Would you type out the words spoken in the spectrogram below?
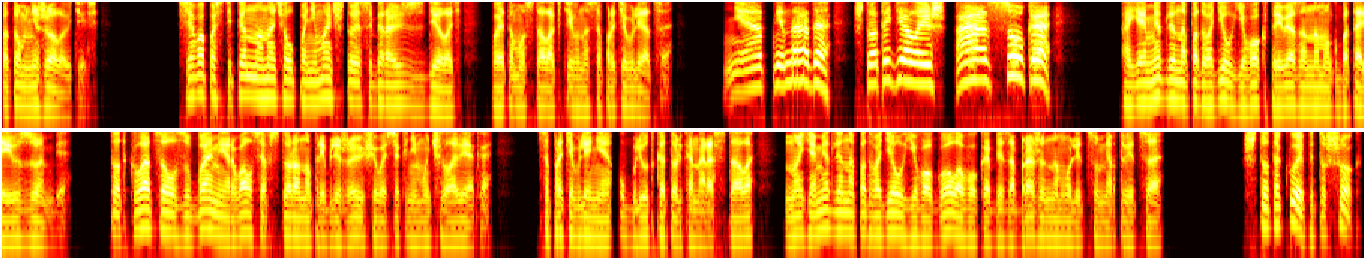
потом не жалуйтесь». Сева постепенно начал понимать, что я собираюсь сделать, поэтому стал активно сопротивляться. «Нет, не надо! Что ты делаешь? А, сука!» А я медленно подводил его к привязанному к батарею зомби. Тот клацал зубами и рвался в сторону приближающегося к нему человека. Сопротивление ублюдка только нарастало, но я медленно подводил его голову к обезображенному лицу мертвеца. «Что такое, петушок?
